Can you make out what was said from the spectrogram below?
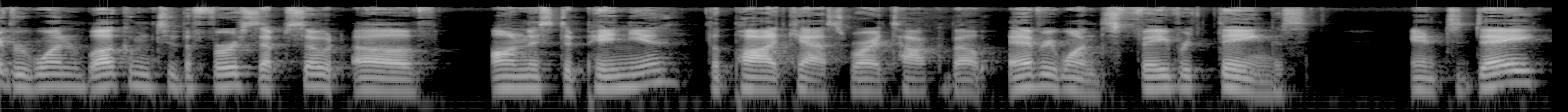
everyone, welcome to the first episode of Honest Opinion, the podcast where I talk about everyone's favorite things. And today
